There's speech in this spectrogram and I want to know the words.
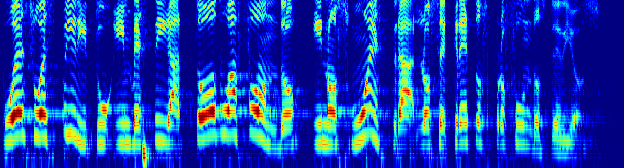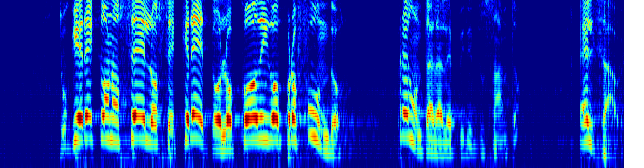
Pues su Espíritu investiga todo a fondo y nos muestra los secretos profundos de Dios. ¿Tú quieres conocer los secretos, los códigos profundos? Pregúntale al Espíritu Santo. Él sabe.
